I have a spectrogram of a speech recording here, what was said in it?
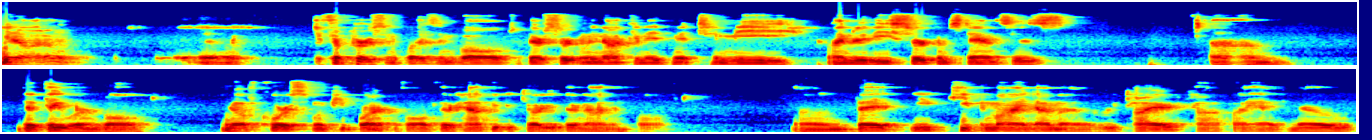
You know, I don't. Uh, if a person was involved, they're certainly not going to admit to me under these circumstances um, that they were involved. You know, of course, when people aren't involved, they're happy to tell you they're not involved. Um, but you keep in mind, I'm a retired cop. I have no,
